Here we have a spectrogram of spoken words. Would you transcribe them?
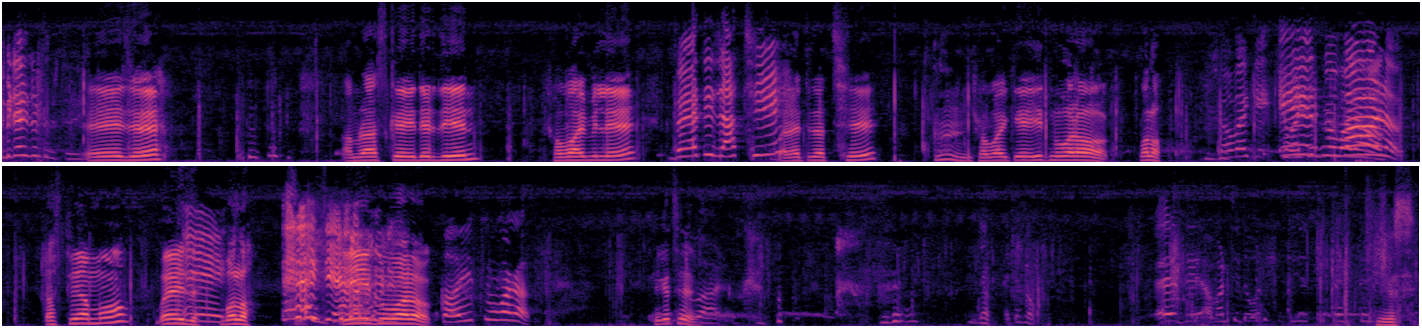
এই যে আমরা আজকে ঈদের দিন সবাই মিলে বেড়াতে যাচ্ছি। বেড়াতে যাচ্ছি। হুম সবাইকে ঈদ মুবারক। বলো। সবাইকে ঈদ মুবারক। তাসফি আম্মু এই যে বলো। ঈদ মুবারক। ঈদ মুবারক? ঠিক আছে। ঠিক আছে।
